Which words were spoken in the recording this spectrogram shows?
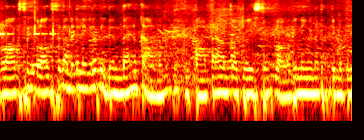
വ്ളോഗ്സ് വ്ളോഗ്സ് കണ്ടിട്ടില്ലെങ്കിലും ഇതെന്തായാലും കാണണം. പാട്ടാണ് എനിക്ക് ഏറ്റവും ഇഷ്ടം. വ്ളോഗ് പിന്നെ ഇങ്ങനെ തട്ടിമുട്ടി.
